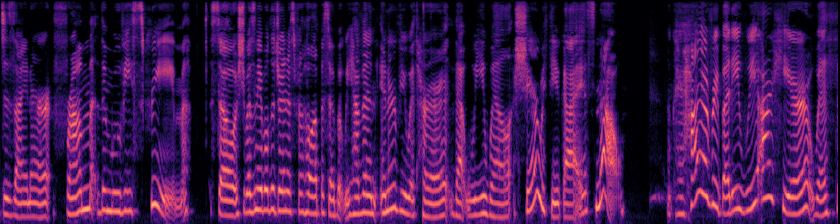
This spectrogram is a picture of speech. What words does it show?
designer from the movie Scream. So she wasn't able to join us for the whole episode, but we have an interview with her that we will share with you guys now. Okay, hi everybody. We are here with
